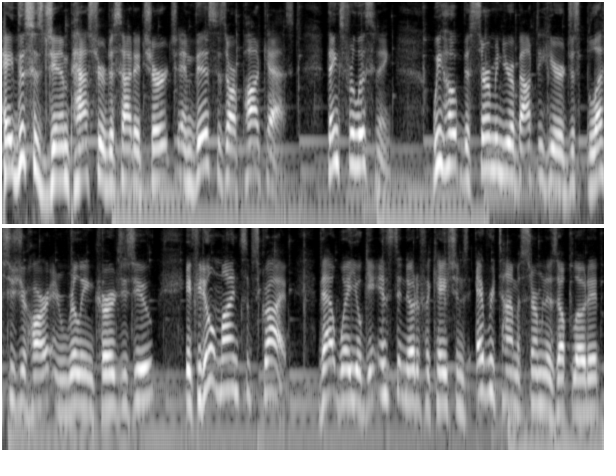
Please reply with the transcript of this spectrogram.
Hey, this is Jim, pastor of Decided Church, and this is our podcast. Thanks for listening. We hope the sermon you're about to hear just blesses your heart and really encourages you. If you don't mind, subscribe. That way, you'll get instant notifications every time a sermon is uploaded.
